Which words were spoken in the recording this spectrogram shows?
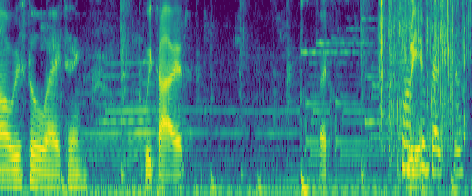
oh, we're still waiting. We're tired. But We- for breakfast?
